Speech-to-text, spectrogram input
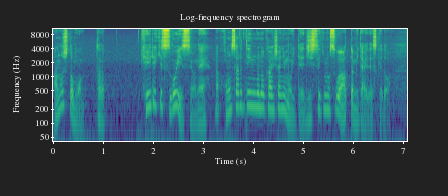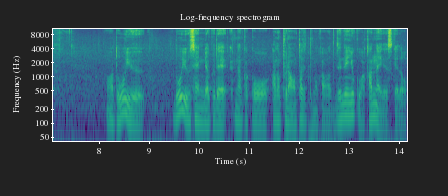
あの人もただ経歴すごいですよね。なんかコンサルティングの会社にもいて実績もすごいあったみたいですけど、まあ、どういうどういう戦略でなんかこうあのプランを立てたのかは全然よくわかんないですけど、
